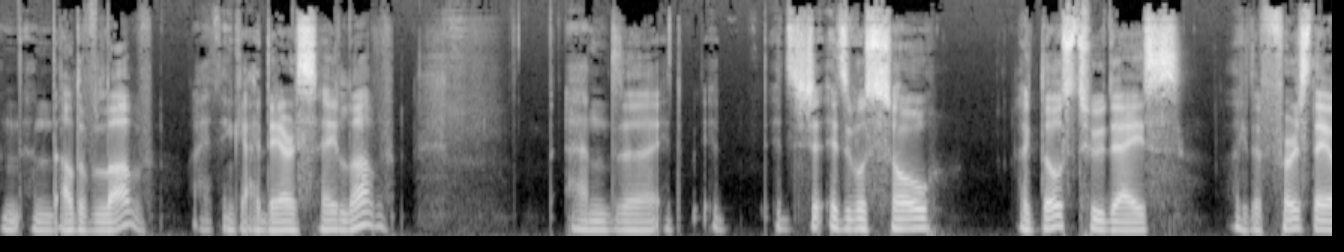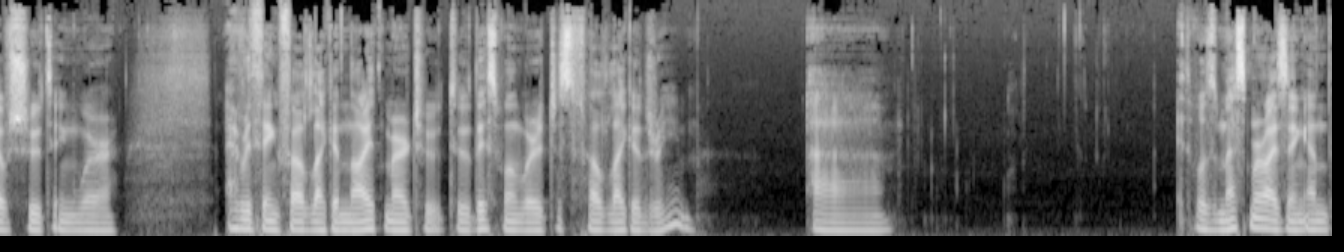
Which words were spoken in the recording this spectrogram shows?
and and out of love. I think I dare say love, and uh, it it it's it was so like those two days, like the first day of shooting, where everything felt like a nightmare to to this one where it just felt like a dream. Uh, it was mesmerizing and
